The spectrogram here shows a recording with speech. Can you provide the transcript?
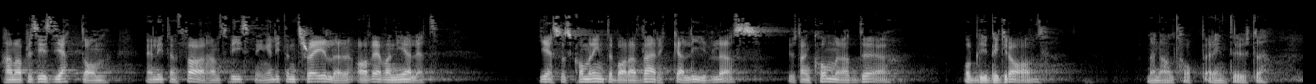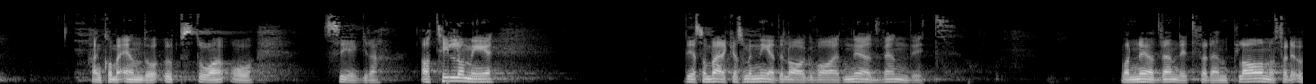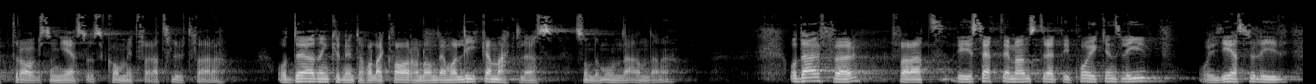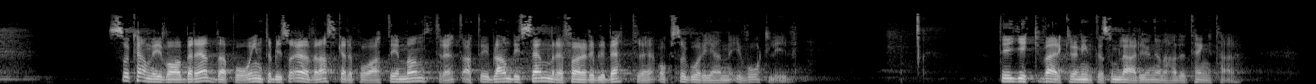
Han har precis gett dem en liten förhandsvisning, en liten trailer av evangeliet. Jesus kommer inte bara verka livlös, utan kommer att dö och bli begravd. Men allt hopp är inte ute. Han kommer ändå uppstå och segra. Ja, till och med det som verkar som ett nederlag var ett nödvändigt var nödvändigt för den plan och för det uppdrag som Jesus kommit för att slutföra. Och döden kunde inte hålla kvar honom, den var lika maktlös som de onda andarna. Och därför, för att vi sett det mönstret i pojkens liv och i Jesu liv, så kan vi vara beredda på och inte bli så överraskade på att det mönstret, att det ibland blir sämre före det blir bättre, också går igen i vårt liv. Det gick verkligen inte som lärjungarna hade tänkt här.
